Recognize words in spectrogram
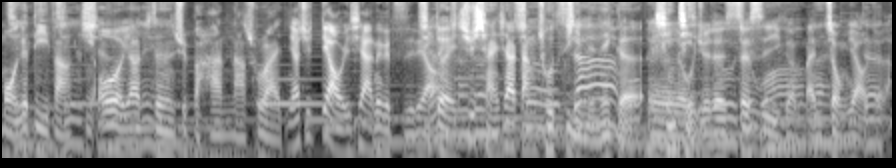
某一个地方。你偶尔要真的去把它拿出来，你要去调一下那个资料，对，去想一下当初自己的那个心情。我觉得这是一个蛮重要的啦。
